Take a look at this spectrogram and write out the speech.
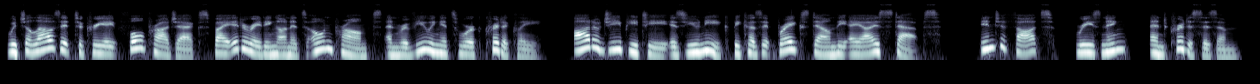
which allows it to create full projects by iterating on its own prompts and reviewing its work critically. AutoGPT is unique because it breaks down the AI's steps into thoughts, reasoning, and criticism.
